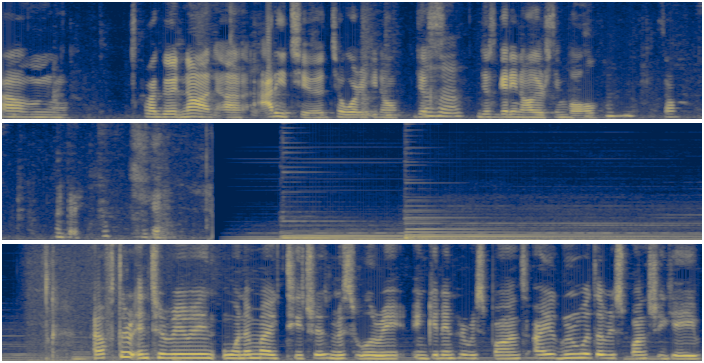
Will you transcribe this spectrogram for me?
Um, have a good not uh, attitude toward you know just Uh-huh. just getting others involved. So Okay. Okay. After interviewing one of my teachers, Miss Woolery, and getting her response, I agree with the response she gave.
